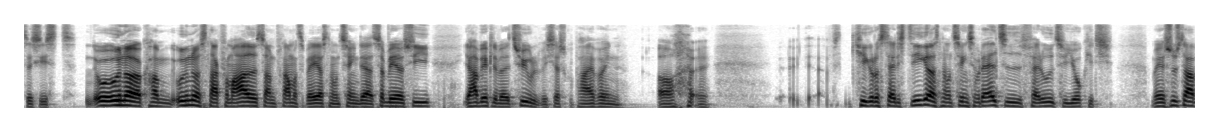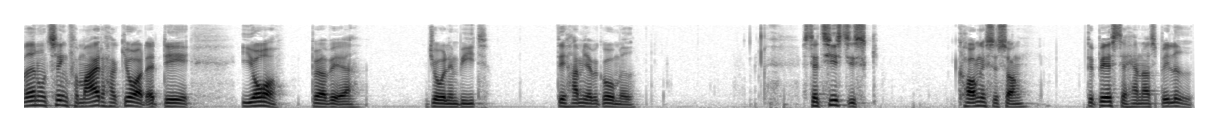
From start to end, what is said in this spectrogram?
til sidst. Uden at, komme, uden at snakke for meget sådan frem og tilbage og sådan nogle ting der, så vil jeg jo sige, jeg har virkelig været i tvivl, hvis jeg skulle pege på en. Og øh, kigger du statistikker og sådan nogle ting, så vil det altid falde ud til Jokic. Men jeg synes, der har været nogle ting for mig, der har gjort, at det i år bør være Joel Embiid. Det er ham, jeg vil gå med. Statistisk kongesæson. Det bedste, han har spillet.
